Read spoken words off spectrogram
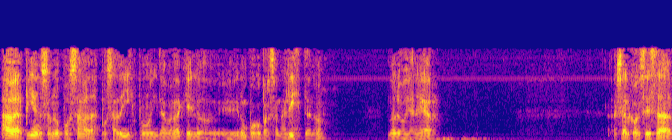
A ver, pienso, ¿no? Posadas, posadismo, y la verdad que lo, era un poco personalista, ¿no? No lo voy a negar. Ayer con César,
